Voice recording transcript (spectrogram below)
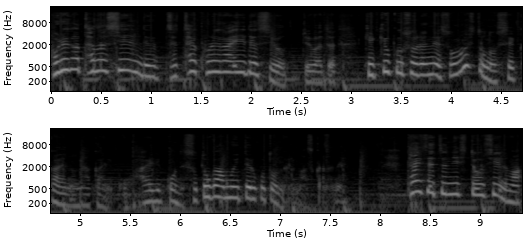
これが正しいんで絶対これがいいですよって言われて結局それねその人の世界の中にこう入り込んで外側向いてることになりますからね。大切にしてほしいのは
